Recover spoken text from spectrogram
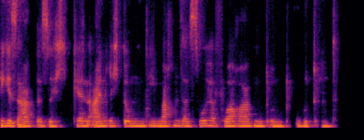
wie gesagt, also ich kenne Einrichtungen, die machen das so hervorragend und gut und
